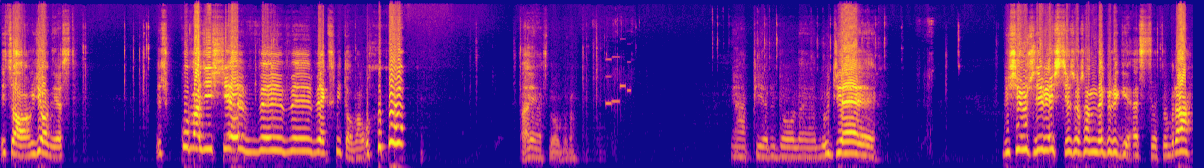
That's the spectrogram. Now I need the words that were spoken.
I co? Gdzie on jest? Już kurwa gdzieś się wy, wy, wyeksmitował. A jest, dobra. Ja pierdolę. Ludzie! Wy się już nie wieście, że żadne gry GSC, dobra?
